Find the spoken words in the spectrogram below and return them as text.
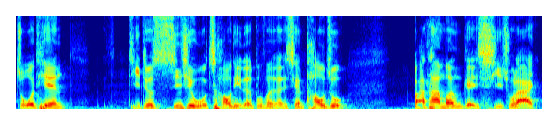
昨天，也就是星期五抄底的部分人先套住，把他们给洗出来，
